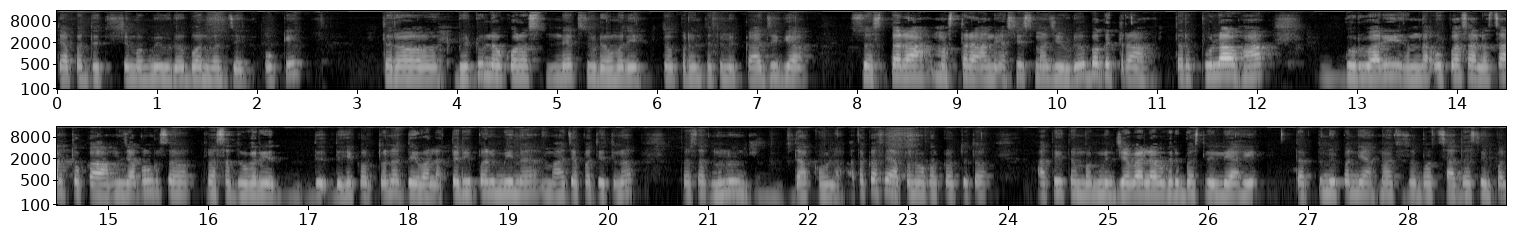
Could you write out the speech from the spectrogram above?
त्या पद्धतीचे मग मी व्हिडिओ बनवत जाईल. ओके? तर भेटू लवकरच नेक्स्ट व्हिडिओमध्ये तोपर्यंत तुम्ही काळजी घ्या. स्वस्त राहा मस्त राहा आणि असेच माझे व्हिडिओ बघत राहा. तर पुलाव हा गुरुवारी समजा उपवासाला चालतो का? म्हणजे आपण कसं प्रसाद वगैरे दे दे- हे करतो ना देवाला. तरी पण मी ना माझ्या पद्धतीनं प्रसाद म्हणून दाखवला. आता कसं आहे आपण वगैरे करतो तर आता इथं मग मी जेवायला वगैरे बसलेली आहे. तर तुम्ही पण या. माझ्यासोबत साधं सिंपल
